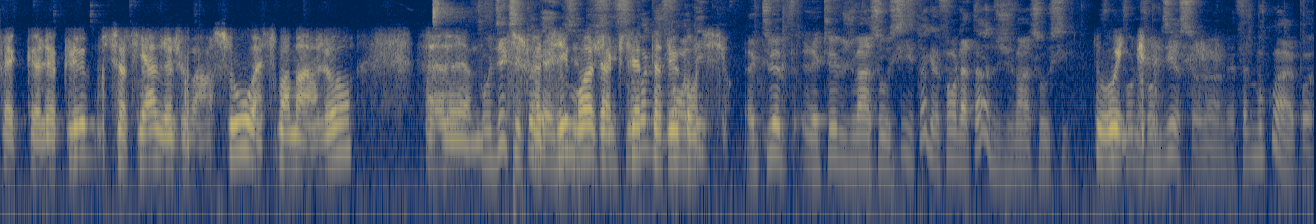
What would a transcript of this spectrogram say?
Fait que le club social de Juvenceau, à ce moment-là, euh, Faut dire que c'est toi qui moi, j'accepte à deux fondé conditions. Le club, le club Juvenceau aussi. C'est toi qui es le fondateur du Juvenceau aussi. Oui. Il faut, faut le dire ça. Là. Faites beaucoup, hein, pas.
